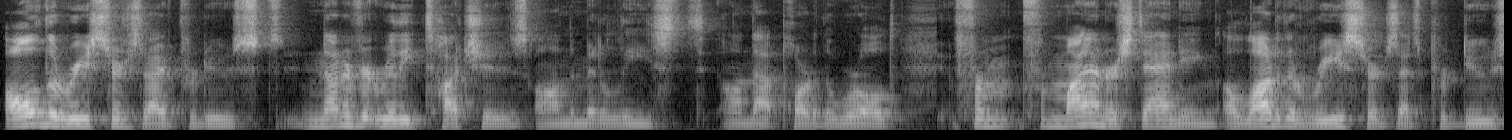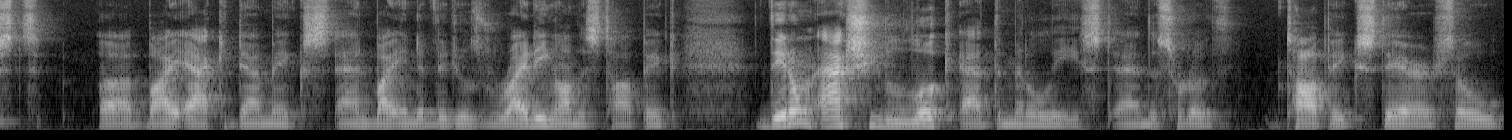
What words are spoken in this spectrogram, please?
all the research that I've produced, none of it really touches on the Middle East, on that part of the world. From from my understanding, a lot of the research that's produced uh, by academics and by individuals writing on this topic, they don't actually look at the Middle East and the sort of topics there so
